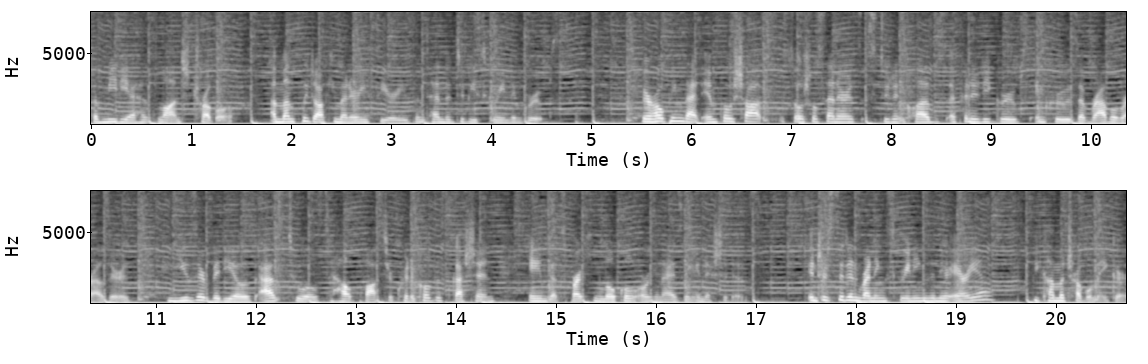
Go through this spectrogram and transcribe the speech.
Submedia has launched Trouble, a monthly documentary series intended to be screened in groups. We're hoping that info shops, social centers, student clubs, affinity groups, and crews of rabble rousers can use their videos as tools to help foster critical discussion aimed at sparking local organizing initiatives. Interested in running screenings in your area? Become a troublemaker.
